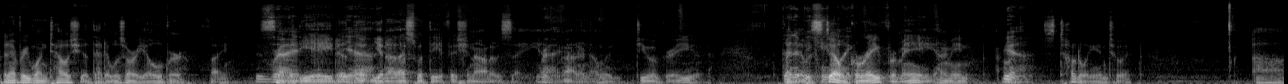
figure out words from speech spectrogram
but everyone tells you that it was already over by '78. or yeah. you know, that's what the aficionados say. Right. I don't know. Do you agree? But it it, was still like- great for me. I mean, I Yeah. was totally into it. Uh,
